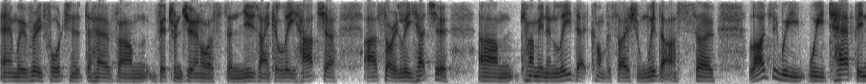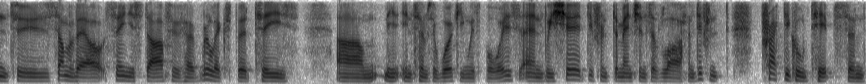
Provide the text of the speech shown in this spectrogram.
and we're very fortunate to have um, veteran journalist and news anchor Leigh Hatcher, uh, sorry Leigh Hatcher, um, come in and lead that conversation with us. So largely we we tap into some of our senior staff who have real expertise um, in terms of working with boys, and we share different dimensions of life and different practical tips and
